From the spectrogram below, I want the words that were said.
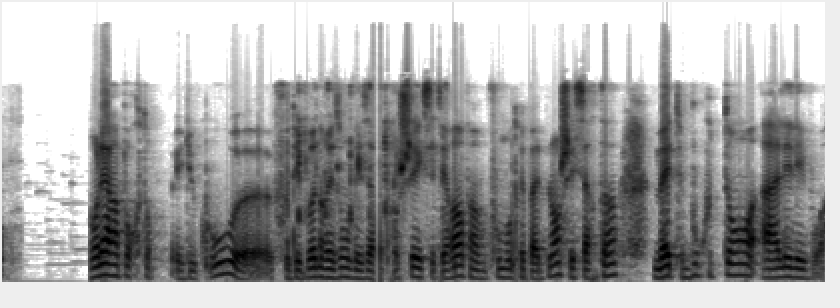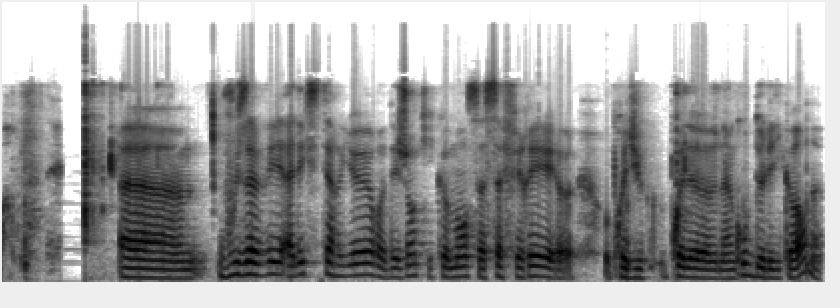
ils ont l'air importants. Et du coup, il faut des bonnes raisons de les approcher, etc. Enfin, faut montrer pas de blanche, et certains mettent beaucoup de temps à aller les voir. Euh, vous avez à l'extérieur des gens qui commencent à s'affairer euh, auprès, d'un groupe de licornes.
